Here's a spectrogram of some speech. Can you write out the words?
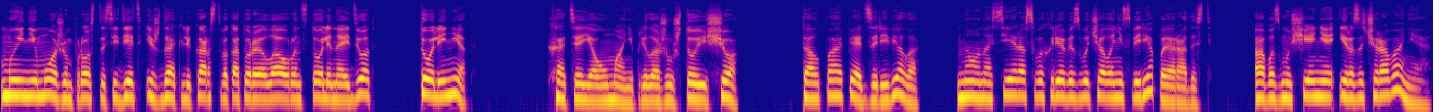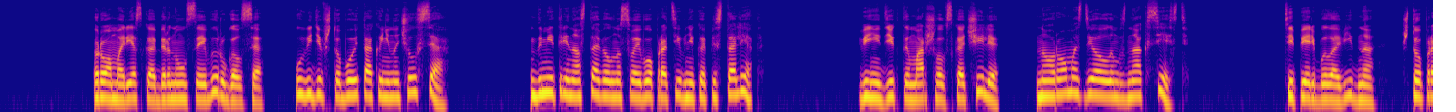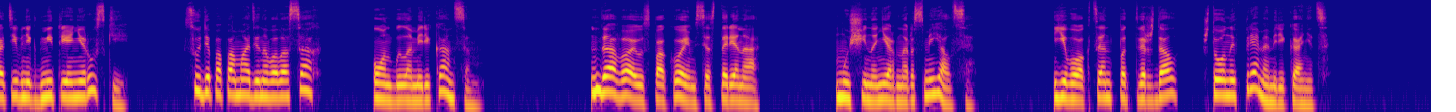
«Мы не можем просто сидеть и ждать лекарства, которое Лауренс то ли найдет, то ли нет. Хотя я ума не приложу, что еще. Толпа опять заревела, но на сей раз в их рёве звучала не свирепая радость, а возмущение и разочарование. Рома резко обернулся и выругался, увидев, что бой так и не начался. Дмитрий наставил на своего противника пистолет. Венедикт и маршал вскочили, но Рома сделал им знак «сесть». Теперь было видно, что противник Дмитрия не русский. Судя по помаде на волосах, он был американцем. «Давай успокоимся, старина!» Мужчина нервно рассмеялся. Его акцент подтверждал, что он и впрямь американец.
